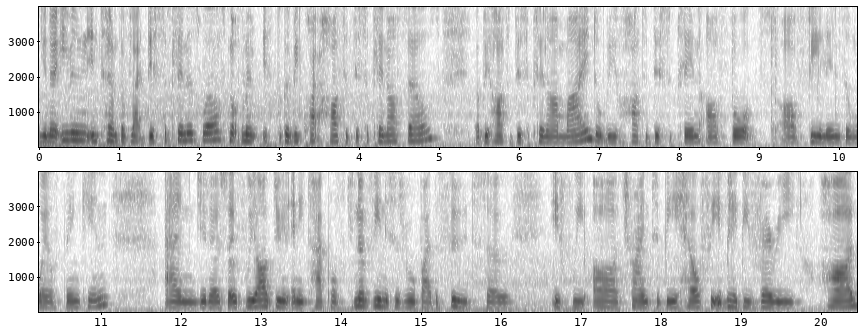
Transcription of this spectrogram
you know even in terms of like discipline as well it's not gonna it's gonna be quite hard to discipline ourselves. It'll be hard to discipline our mind. It'll be hard to discipline our thoughts our feelings and way of thinking. And you know so if we are doing any type of you know venus is ruled by the food so if we are trying to be healthy it may be very hard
